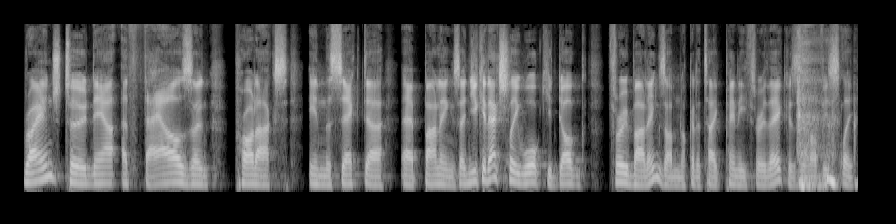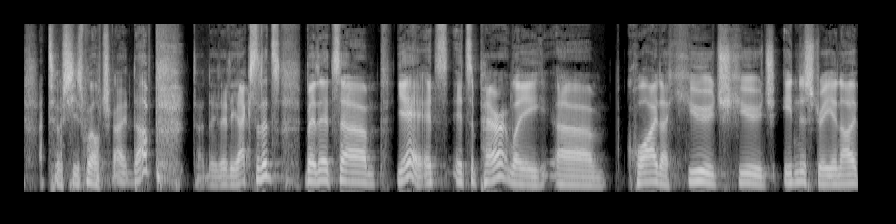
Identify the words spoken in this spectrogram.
range to now a thousand products in the sector at Bunnings. And you can actually walk your dog through Bunnings. I'm not going to take Penny through there because then obviously until she's well trained up, don't need any accidents. But it's um yeah, it's it's apparently um quite a huge, huge industry. And I,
